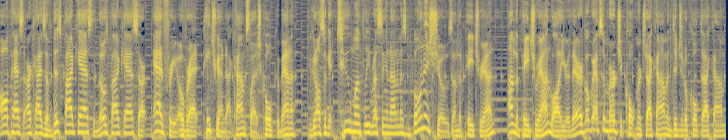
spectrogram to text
All past archives of this podcast and those podcasts are ad-free over at patreon.com slash Colt Cabana. You can also get two monthly Wrestling Anonymous bonus shows on the Patreon. On the Patreon, while you're there, go grab some merch at coltmerch.com and digitalcolt.com,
